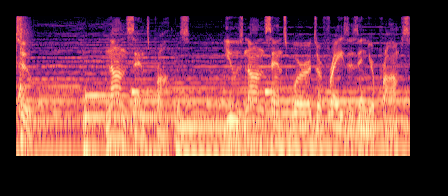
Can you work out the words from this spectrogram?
2. Nonsense prompts. Use nonsense words or phrases in your prompts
